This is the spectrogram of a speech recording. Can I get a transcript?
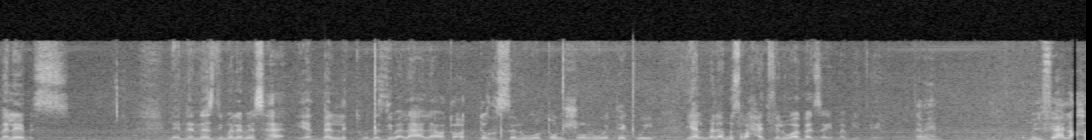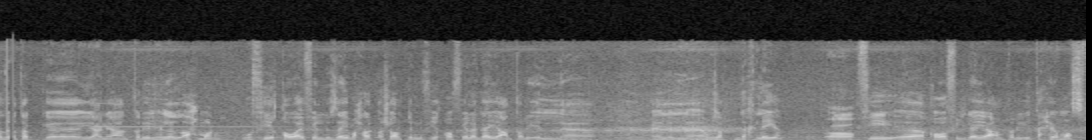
ملابس. لأن الناس دي ملابسها يا اتبلت والناس دي بقى لها تقعد تغسل وتنشر وتكوي. يا الملابس راحت في الوبا زي ما بيتقال. تمام. بالفعل حضرتك آه، يعني عن طريق الهلال الأحمر وفي قوافل زي ما حضرتك أشرت إن في قافلة جاية عن طريق آه، ال- وزارة الداخلية. آه. في آه، قوافل جاية عن طريق تحيا مصر.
